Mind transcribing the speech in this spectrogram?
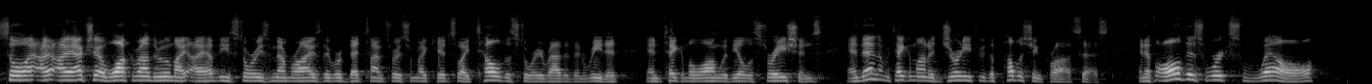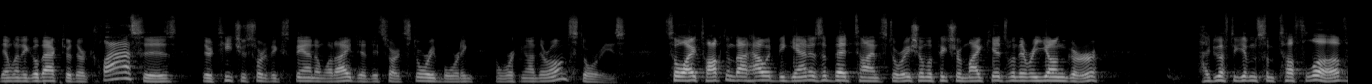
So I, I, actually I walk around the room. I, I, have these stories memorized. They were bedtime stories for my kids, so I tell the story rather than read it and take them along with the illustrations. And then we take them on a journey through the publishing process. And if all this works well, then when they go back to their classes, their teachers sort of expand on what I did. They start storyboarding and working on their own stories. So I talked to them about how it began as a bedtime story, show them a picture of my kids when they were younger. I do have to give them some tough love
